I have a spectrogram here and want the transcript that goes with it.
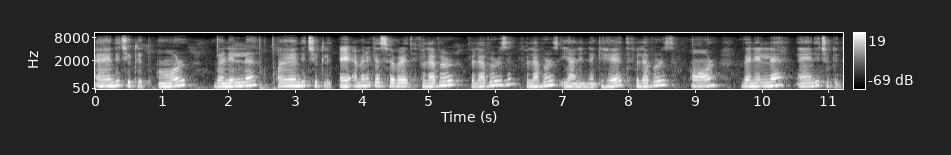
and chocolate are vanilla and chocolate uh, America's favorite flavor flavors flavors يعني النكهات flavors are vanilla and chocolate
